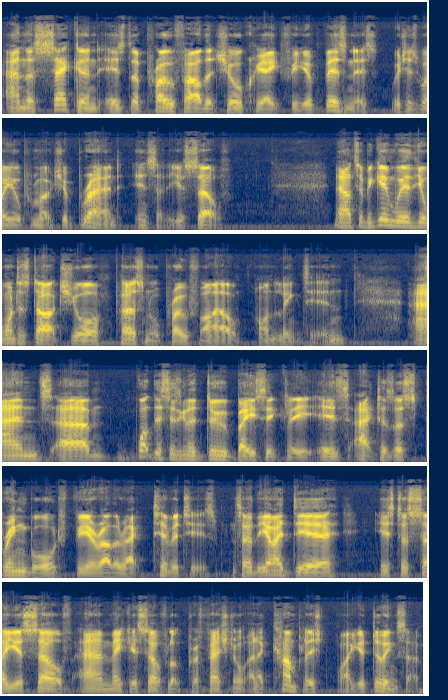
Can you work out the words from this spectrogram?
And the second is the profile that you'll create for your business, which is where you'll promote your brand instead of yourself. Now, to begin with, you'll want to start your personal profile on LinkedIn. And um, what this is going to do basically is act as a springboard for your other activities. And so the idea is to sell yourself and make yourself look professional and accomplished while you're doing so.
